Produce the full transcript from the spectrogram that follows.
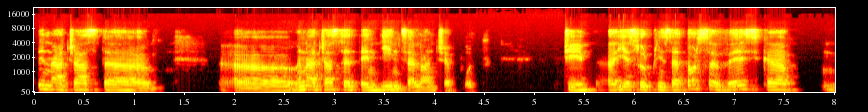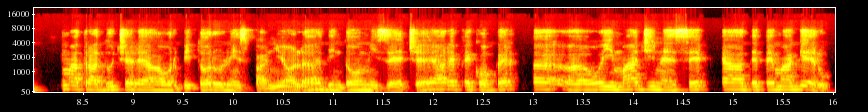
în această, în această tendință la început. Și e surprinzător să vezi că prima traducere a orbitorului în spaniolă din 2010 are pe copertă o imagine în sepia de pe Magheru,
